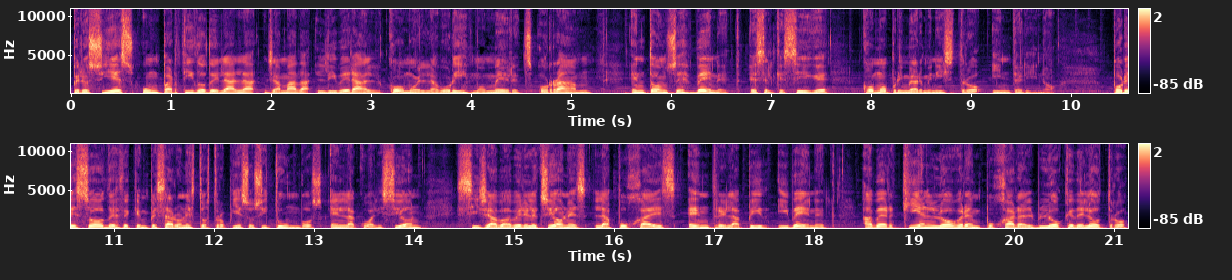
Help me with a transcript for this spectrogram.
Pero si es un partido del ala llamada liberal, como el laborismo, Meretz o Ram, entonces Bennett es el que sigue como primer ministro interino. Por eso, desde que empezaron estos tropiezos y tumbos en la coalición, si ya va a haber elecciones, la puja es entre Lapid y Bennett, a ver quién logra empujar al bloque del otro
